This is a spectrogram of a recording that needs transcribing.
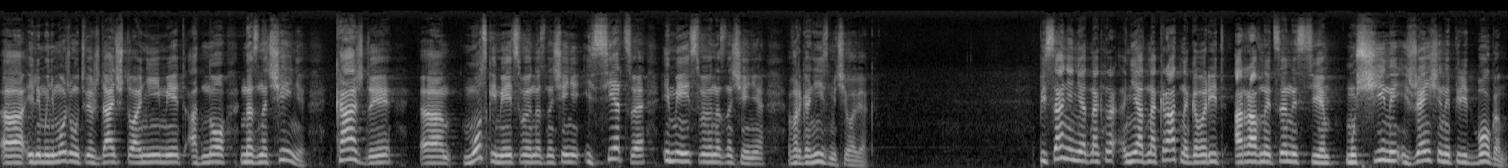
э, или мы не можем утверждать, что они имеют одно назначение. Каждый э, мозг имеет свое назначение, и сердце имеет свое назначение в организме человека. Писание неоднократно говорит о равной ценности мужчины и женщины перед Богом.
